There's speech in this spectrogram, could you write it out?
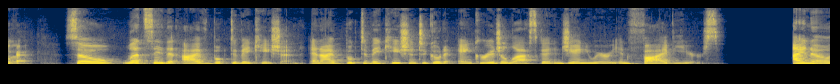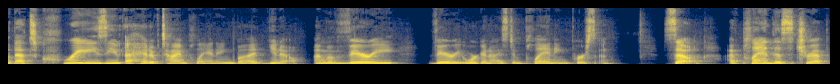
Okay, so let's say that I've booked a vacation and I've booked a vacation to go to Anchorage, Alaska in January in five years. I know that's crazy ahead of time planning, but you know, I'm a very, very organized and planning person. So I've planned this trip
